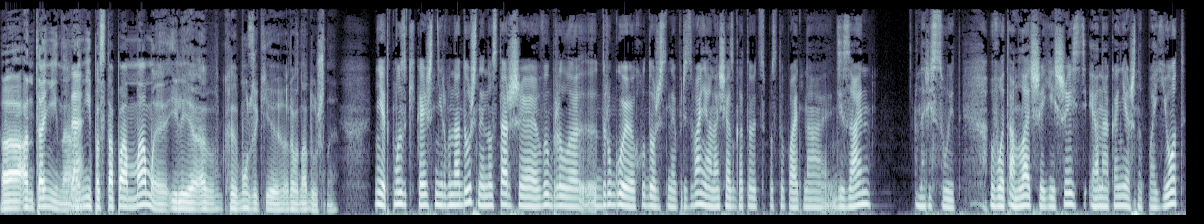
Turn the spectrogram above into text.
а, Антонина. Да. Они по стопам мамы или а, к музыке равнодушны? Нет, к музыке, конечно, неравнодушная, но старшая выбрала э, другое художественное призвание. Она сейчас готовится поступать на дизайн. Она рисует. Вот, а младшая ей шесть, и она, конечно, поет,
